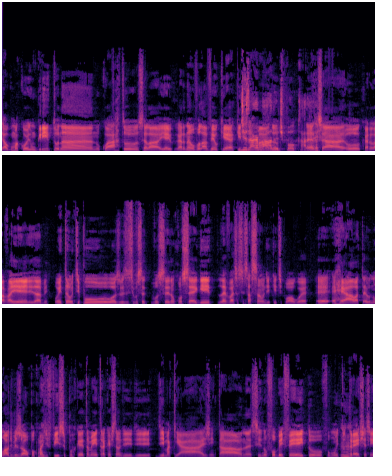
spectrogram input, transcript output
alguma coisa, um grito na, no quarto, sei lá, e aí o cara, não, eu vou lá ver o que é aqui. Desarmado, desarmado. tipo, oh, cara. É, assim, ah, ô, oh, cara, lá vai ele, sabe? Ou então, tipo, às vezes se você, você não consegue levar essa sensação de que, tipo, algo é, é, é real, até no audiovisual é um pouco mais difícil, porque também entra a questão de, de, de maquiagem e tal, né? Se não for bem feito, for muito uhum. trash, assim,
